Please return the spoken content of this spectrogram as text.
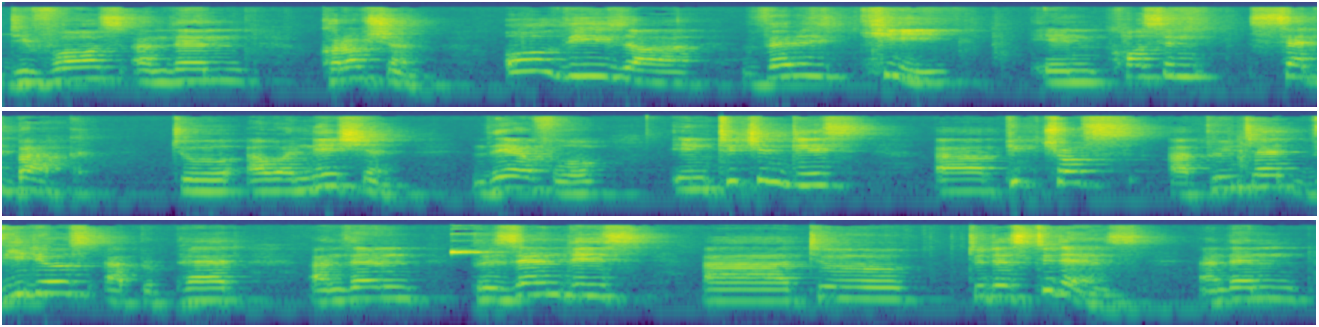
divorce, and then corruption. All these are very key in causing setback to our nation. Therefore, in teaching this, uh, pictures are printed, videos are prepared, and then present this uh, to, to the students. And then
